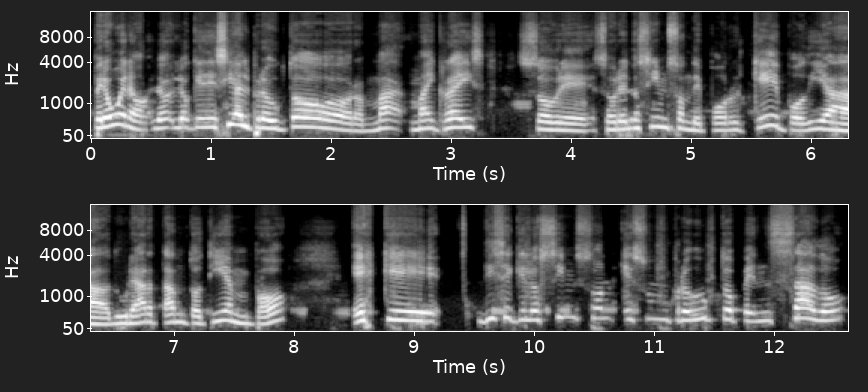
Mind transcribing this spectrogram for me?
pero bueno, lo, que decía el productor Mike Race sobre, sobre Los Simpsons, de por qué podía durar tanto tiempo, es que dice que Los Simpsons es un producto pensado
